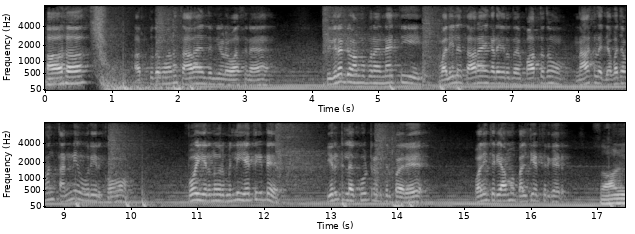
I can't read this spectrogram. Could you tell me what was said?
ஆஹா அற்புதமான சாராயம் தண்ணியோட வாசனை. சிகரெட் வாங்க போற என்னாச்சி? வழியில சாராயம் கடை இருந்த பார்த்ததும் நாக்குல ஜப ஜபன் தண்ணி ஊறி இருக்கும். போய் இருநூறு மில்லி ஏத்திக்கிட்டு இருட்டுல கூட்டு எடுத்திருப்பாரு வழி தெரியாம பல்ட்டி எடுத்திருக்காரு சாரி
